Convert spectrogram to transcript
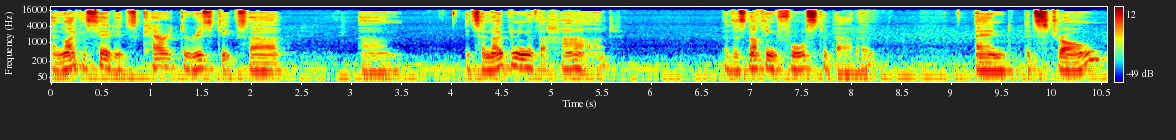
and like I said, its characteristics are it's an opening of the heart, but there's nothing forced about it. And it's strong,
